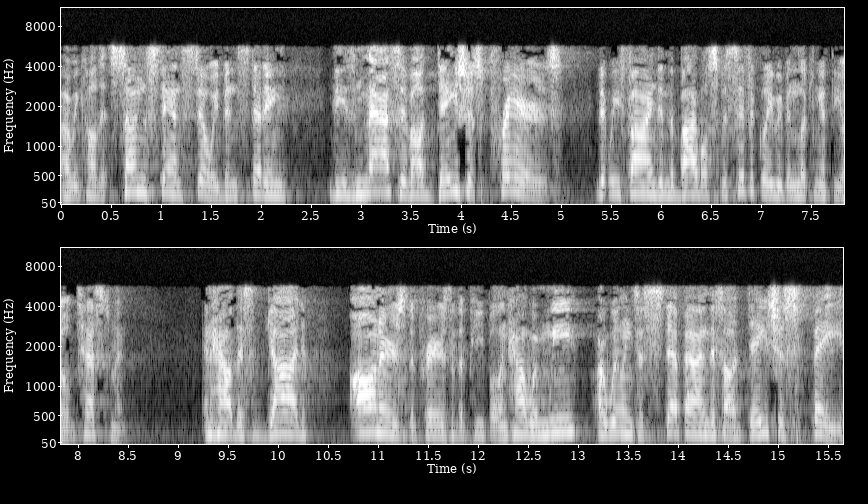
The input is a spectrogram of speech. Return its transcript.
uh, we called it Sun Stand Still. We've been studying these massive, audacious prayers that we find in the Bible. Specifically, we've been looking at the Old Testament and how this God honors the prayers of the people, and how when we are willing to step out in this audacious faith,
